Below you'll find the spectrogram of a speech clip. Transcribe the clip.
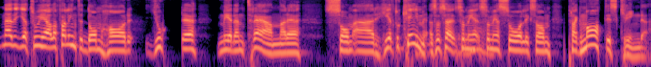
Nej, jag tror i alla fall inte de har gjort det med en tränare som är helt okej med, alltså så här, som, är, som är så liksom pragmatisk kring det.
